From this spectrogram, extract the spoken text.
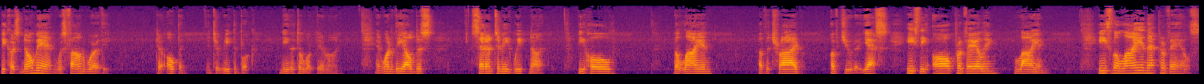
because no man was found worthy to open and to read the book, neither to look thereon. And one of the elders said unto me, Weep not. Behold, the lion of the tribe of Judah. Yes, he's the all prevailing lion. He's the lion that prevails.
